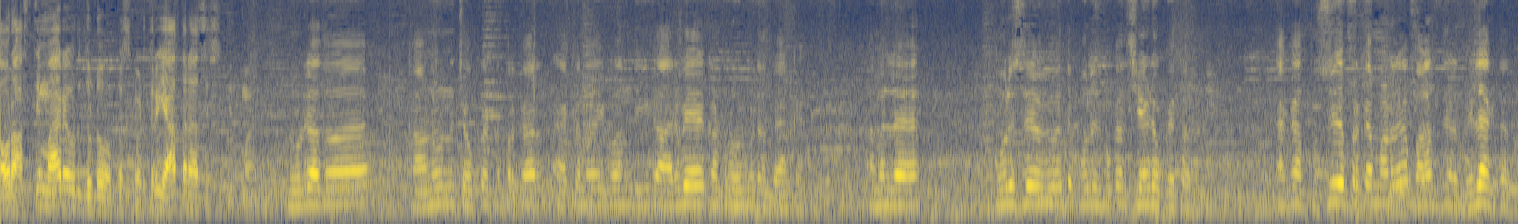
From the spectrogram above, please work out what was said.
ಅವ್ರ ಆಸ್ತಿ ಮಾರಿ ಅವ್ರ ದುಡ್ಡು ವಾಪಸ್ ಕೊಡ್ತೀರಿ ಯಾವ ಥರ ಮಾಡಿ ನೋಡ್ರಿ ಅದು ಕಾನೂನು ಚೌಕಟ್ಟಿನ ಪ್ರಕಾರ ಯಾಕಂದ್ರೆ ಈಗ ಒಂದು ಈಗ ಆರ್ ಬಿ ಐ ಕಂಟ್ರೋಲ್ ಹೋಗ್ಬಿಟ್ಟಿದೆ ಬ್ಯಾಂಕ್. ಆಮೇಲೆ ಪೊಲೀಸ್ ಹೋಗುತ್ತೆ ಪೊಲೀಸ್ ಮುಖಾಂತರ ಶೇಡ್ ಯಾಕಂದ್ರೆ ಹೋಗ್ತದೆ ಯಾಕೆ ಪ್ರೊಸೀಜರ್ ಪ್ರಕಾರ ಮಾಡಿದ್ರೆ ಭಾಳ ಡಿಲೇ ಆಗ್ತದೆ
